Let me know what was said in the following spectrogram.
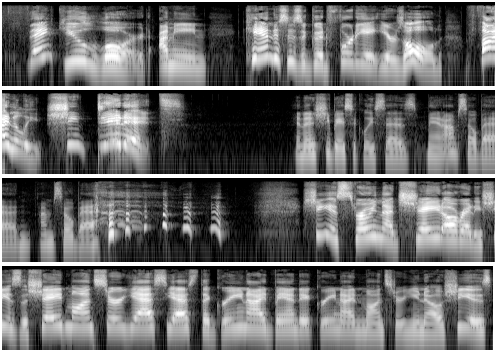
Thank you, Lord. I mean, Candace is a good 48 years old. Finally, she did it. And then she basically says, Man, I'm so bad. I'm so bad. she is throwing that shade already. She is the shade monster. Yes, yes, the green-eyed bandit, green-eyed monster, you know. She is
